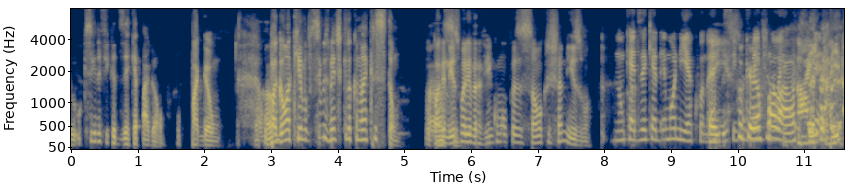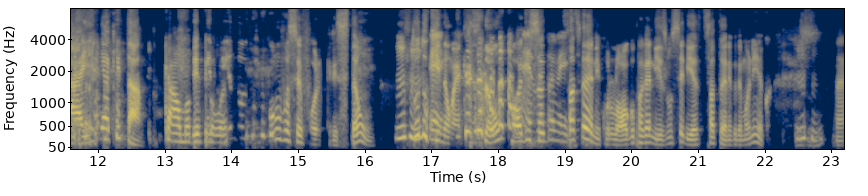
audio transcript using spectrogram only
O que significa dizer que é pagão? Pagão. O pagão é aquilo, simplesmente aquilo que não é cristão. O Ah, paganismo ele vai vir como oposição ao cristianismo. Não quer dizer que é demoníaco, né? É isso que eu ia é. falar. Aí, aí, aí é que tá. Calma, pessoa. Dependendo de como você for cristão, Uhum, tudo que é. não é cristão pode ser Exatamente. satânico. Logo, o paganismo seria satânico demoníaco. Uhum. né?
